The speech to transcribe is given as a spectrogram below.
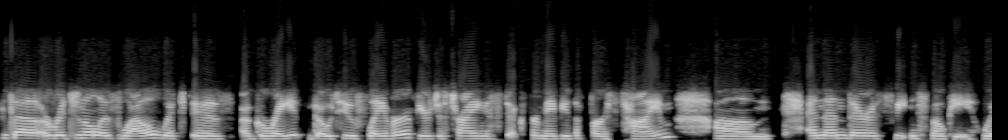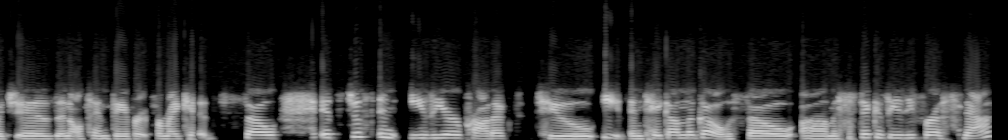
the original as well, which is a great go to flavor if you're just trying a stick for maybe the first time. Um, and then there's sweet and smoky, which is an all time favorite for my kids. So it's just an easier product to eat and take on the go. So um, a stick is easy for a snack.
